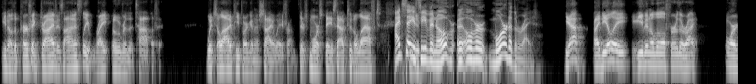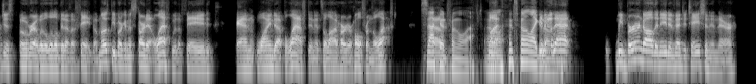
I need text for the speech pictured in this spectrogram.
You know, the perfect drive is honestly right over the top of it which a lot of people are going to shy away from. There's more space out to the left. I'd say you it's just, even over uh, over more to the right. Yeah, ideally even a little further right or just over it with a little bit of a fade. But most people are going to start at left with a fade and wind up left, and it's a lot harder hole from the left. It's not um, good from the left. I but, don't, don't like you know that we burned all the native vegetation in there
